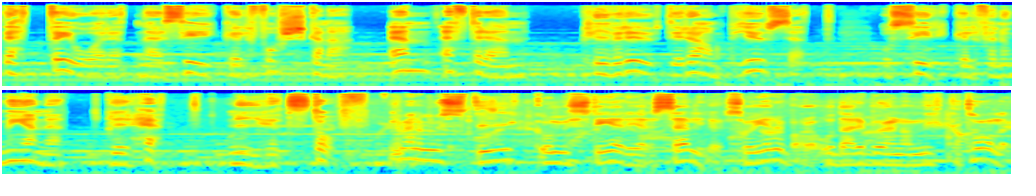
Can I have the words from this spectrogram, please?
Detta är året när cirkelforskarna en efter en kliver ut i rampljuset och cirkelfenomenet blir hett nyhetsstoff. Jag menar mystik och mysterier säljer, så är det bara. Och där i början av 90-talet,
